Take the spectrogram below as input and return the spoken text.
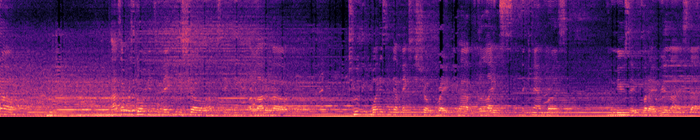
know, as I was going into making the show, I was thinking a lot about truly what is it that makes a show great. You have the lights and the cameras and the music, but I realized that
